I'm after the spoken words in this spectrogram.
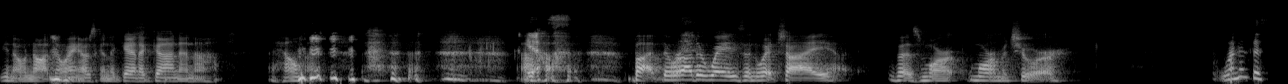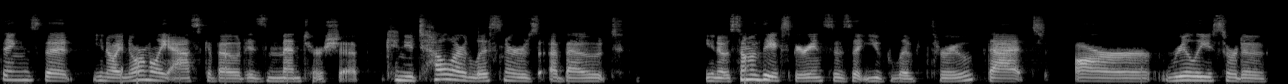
you know, not mm-hmm. knowing I was going to get a gun and a a helmet. yes. Uh, but there were other ways in which I was more more mature. One of the things that, you know, I normally ask about is mentorship. Can you tell our listeners about you know some of the experiences that you've lived through that are really sort of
